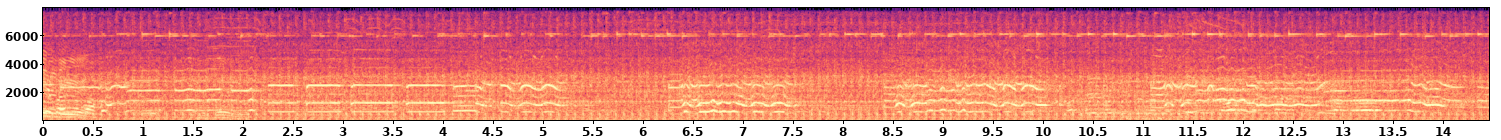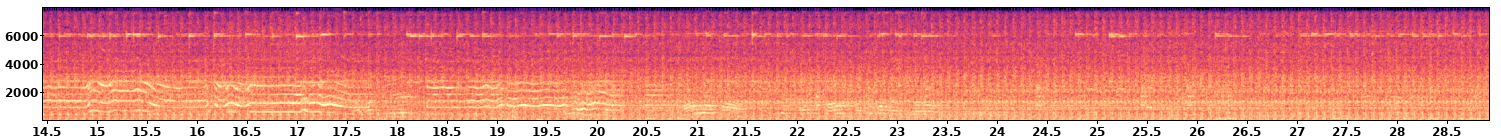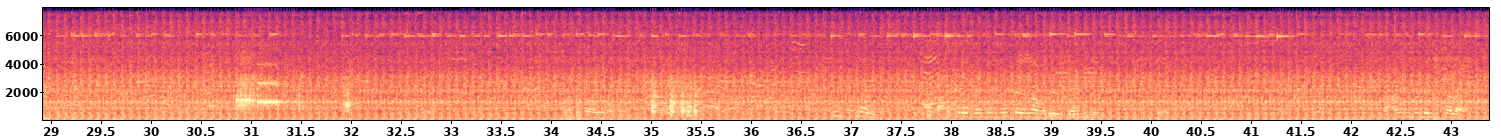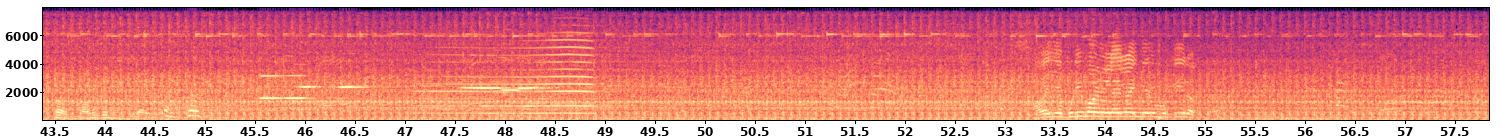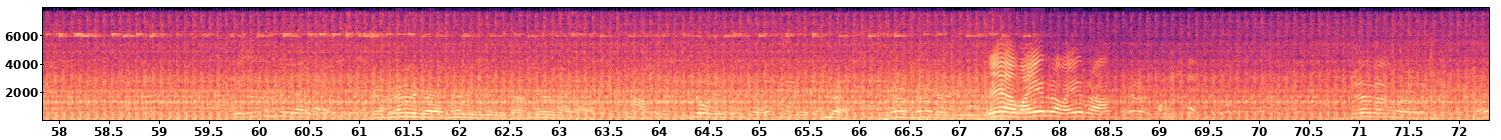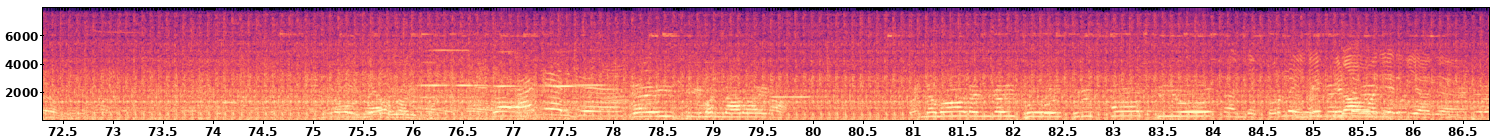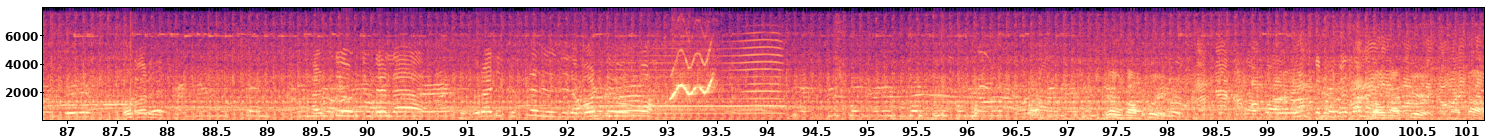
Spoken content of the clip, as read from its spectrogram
நிக்கல மனுஷனுக்கு கூடாது அவன் எப்படிமா நிலையெல்லாம் இங்கே முட்டிடும் மேலே இருக்க மேலே இருக்க அங்கே இருக்காங்க இல்லை ஏ வயிறா வயிறா மேலே மேலே ஜெய் ஸ்ரீமன் நாராயணா வண்ணமாடங்கள் போய் திருப்பாத்தியோர் அந்த இங்கே கேட்ட மாதிரியே இருக்கியாங்க வருது அடி ஓடிச்சுட்டல ஒரு அடி கிருஷ்ண ஜெயந்தியில போட்டு உங்க அப்பு. உங்க அக்கு உங்க அக்கா.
